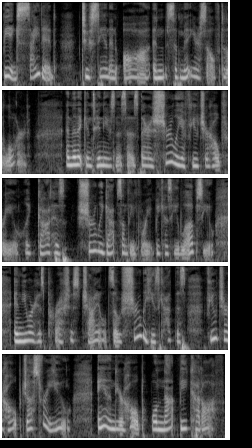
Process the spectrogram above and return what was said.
be excited to stand in awe and submit yourself to the Lord. And then it continues and it says, There is surely a future hope for you. Like God has surely got something for you because He loves you and you are His precious child. So surely He's got this future hope just for you. And your hope will not be cut off.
